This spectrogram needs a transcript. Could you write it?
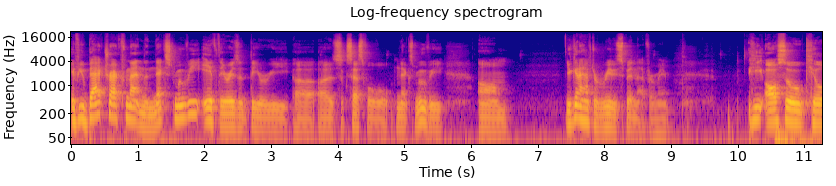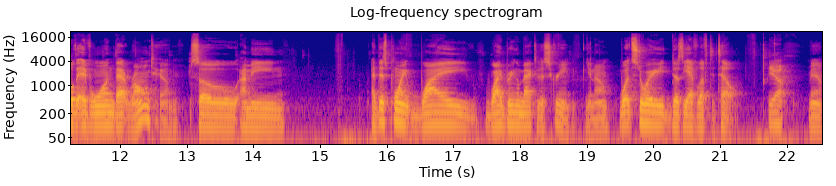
If you backtrack from that in the next movie, if there is a theory, uh, a successful next movie, um, You're gonna have to really spin that for me. He also killed everyone that wronged him. So I mean, at this point, why why bring him back to the screen? You know, what story does he have left to tell? Yeah, yeah.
